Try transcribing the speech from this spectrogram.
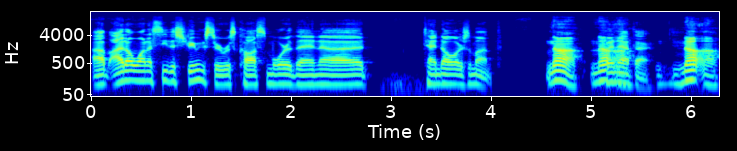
um, I don't want to see the streaming service cost more than uh, ten dollars a month. No, no, no,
